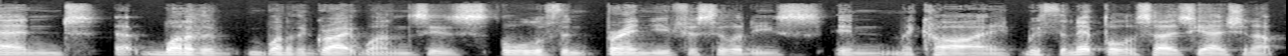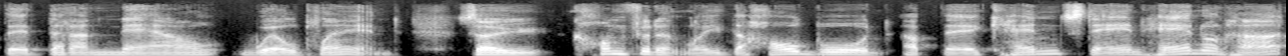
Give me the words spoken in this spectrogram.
and uh, one of the one of the great ones is all of the brand new facilities in Mackay with the Netball Association up there that are now well planned. So confidently, the whole board up there can stand hand on heart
